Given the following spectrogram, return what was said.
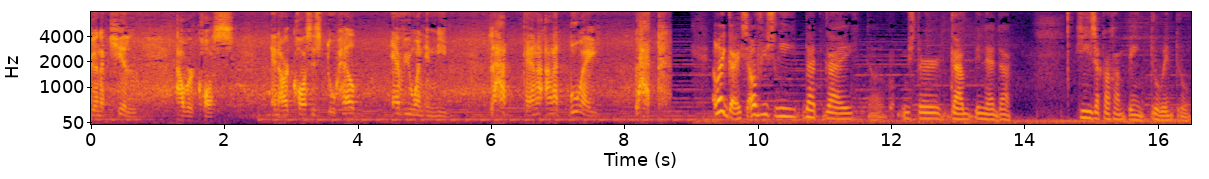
gonna kill our cause. And our cause is to help everyone in need. Lahat. Kaya nga angat buhay. Lahat. Okay guys, obviously that guy, uh, Mr. Gab Pineda, he's a kakamping through and through.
